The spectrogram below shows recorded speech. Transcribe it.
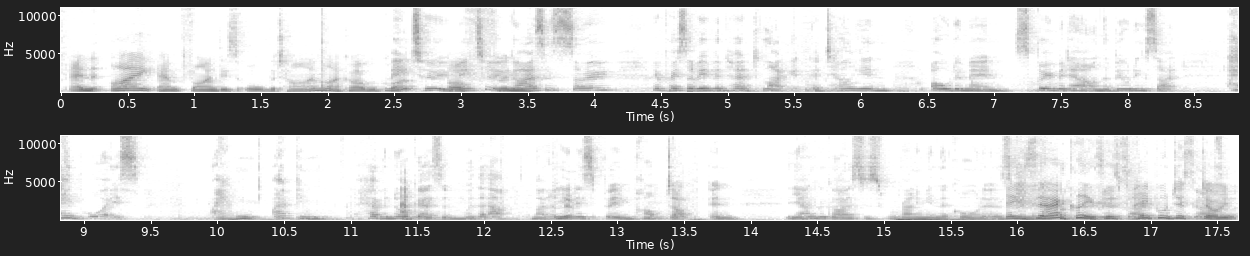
And I am find this all the time. Like I will Me quite too. Me too. Guys are so impressed. I've even had like Italian older men scream it out on the building site. Hey boys, I can I can have an orgasm without my penis being pumped up, and the younger guys just running in the corners. and Exactly, it's because people you just don't are-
